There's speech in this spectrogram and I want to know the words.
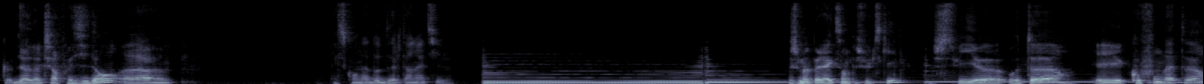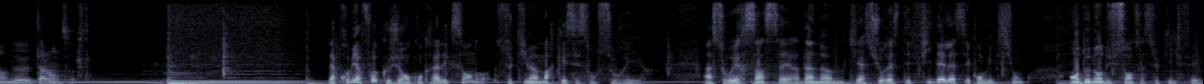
comme dirait notre cher président, euh, est-ce qu'on a d'autres alternatives? Je m'appelle Alexandre Pechulski, je suis euh, auteur et cofondateur de Talentsoft. La première fois que j'ai rencontré Alexandre, ce qui m'a marqué, c'est son sourire. Un sourire sincère d'un homme qui a su rester fidèle à ses convictions en donnant du sens à ce qu'il fait.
